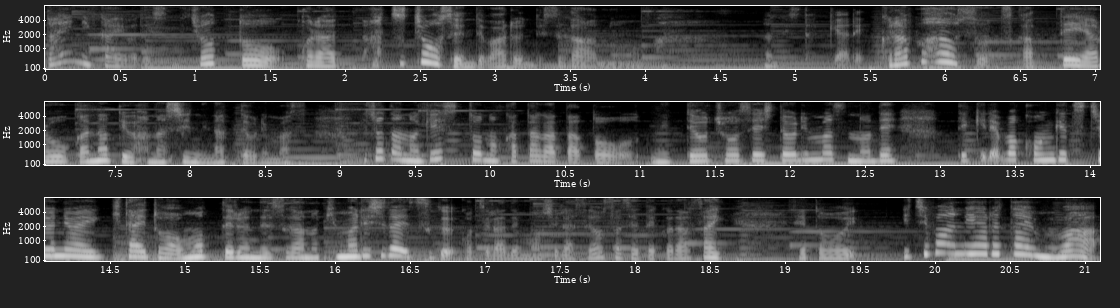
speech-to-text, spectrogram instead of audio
第2回はですねちょっとこれは初挑戦ではあるんですがあの何でしたけあれクラブハウスを使ってやろうかなという話になっておりますちょっとあのゲストの方々と日程を調整しておりますのでできれば今月中には行きたいとは思ってるんですがあの決まり次第すぐこちらでもお知らせをさせてくださいえっと一番リアルタイムは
